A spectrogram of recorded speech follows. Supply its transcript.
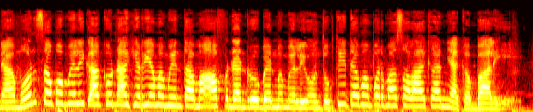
Namun, sang pemilik akun akhirnya meminta maaf dan Ruben memilih untuk tidak mempermasalahkannya kembali.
